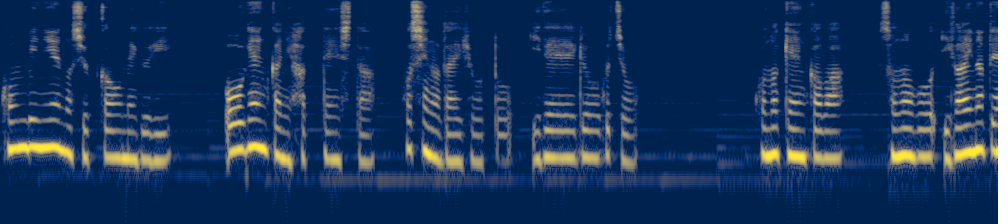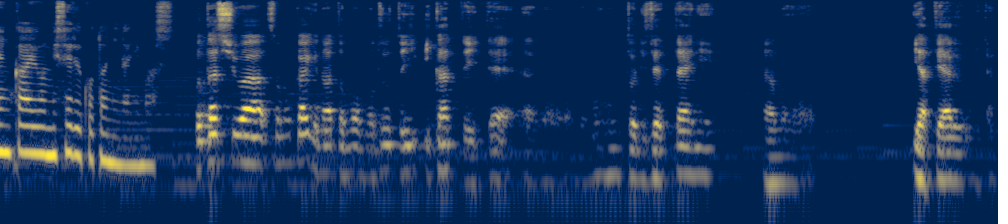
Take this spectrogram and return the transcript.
コンビニへの出荷をめぐり、大喧嘩に発展した星野代表と井出営業部長。この喧嘩は、その後意外な展開を見せることになります。私はその会議の後ももうずっと怒っていて、あの本当に絶対にあのやってやるみたい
